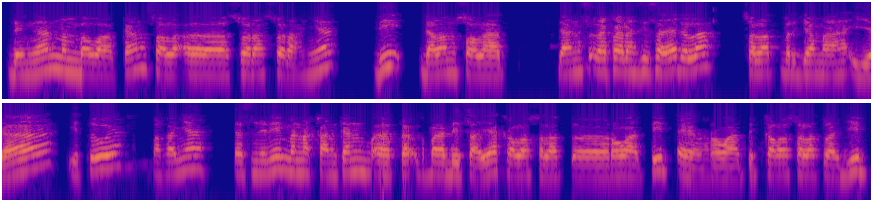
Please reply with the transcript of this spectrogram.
dengan membawakan uh, surah-surahnya di dalam sholat dan referensi saya adalah sholat berjamaah. Iya itu ya. Makanya saya sendiri menekankan uh, kepada saya kalau sholat uh, rawatib eh rawatib. Kalau sholat wajib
